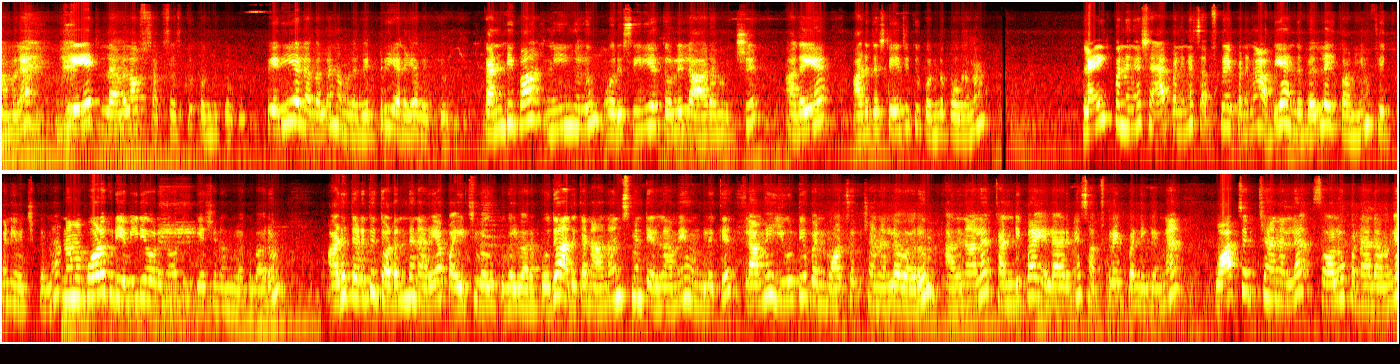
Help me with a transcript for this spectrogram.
நம்மளை கிரேட் லெவல் ஆஃப் சக்ஸஸ்க்கு கொண்டு போகும். பெரிய லெவலில் நம்மளை வெற்றி அடைய வைக்கும். கண்டிப்பாக நீங்களும் ஒரு சிறிய தொழில் ஆரம்பித்து அதையே அடுத்த ஸ்டேஜுக்கு கொண்டு போகணும். லைக் பண்ணுங்க ஷேர் பண்ணுங்க சப்ஸ்கிரைப் பண்ணுங்க. அப்படியே அந்த பெல் ஐக்கானையும் கிளிக் பண்ணி வச்சுக்கோங்க. நம்ம போடக்கூடிய வீடியோட நோட்டிஃபிகேஷன் உங்களுக்கு வரும். அடுத்தடுத்து தொடர்ந்து நிறைய பயிற்சி வகுப்புகள் வரப்போகுது. அதுக்கான அனௌன்ஸ்மெண்ட் எல்லாமே உங்களுக்கு எல்லாமே யூடியூப் அண்ட் வாட்ஸ்அப் சேனல்ல வரும். அதனால கண்டிப்பா எல்லாருமே சப்ஸ்கிரைப் பண்ணிக்கோங்க. வாட்ஸ்அப் சேனலில் ஃபாலோ பண்ணாதவங்க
